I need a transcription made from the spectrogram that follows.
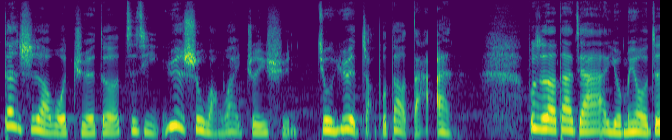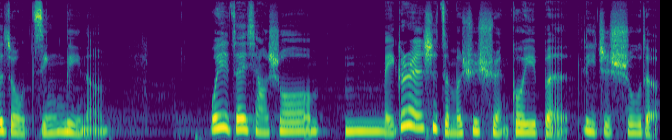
但是啊，我觉得自己越是往外追寻，就越找不到答案。不知道大家有没有这种经历呢？我也在想说，嗯，每个人是怎么去选购一本励志书的？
